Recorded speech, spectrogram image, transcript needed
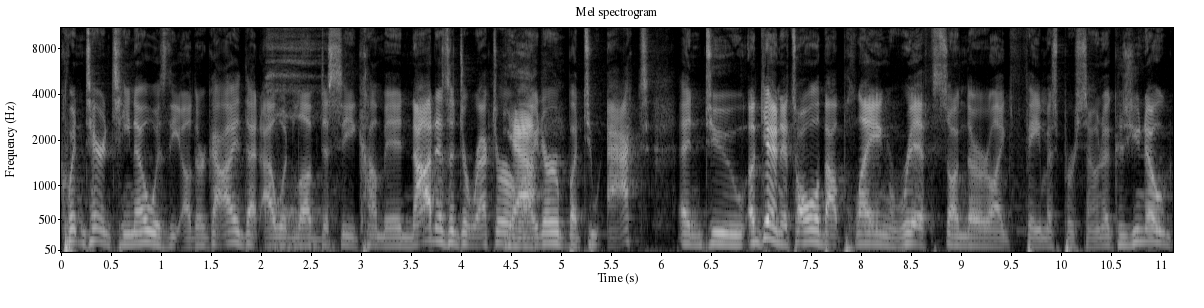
Quentin Tarantino was the other guy that I would love to see come in, not as a director or Yeah. writer, but to act and do. Again, it's all about playing riffs on their like famous persona because you know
